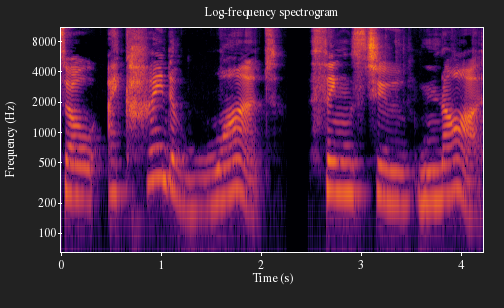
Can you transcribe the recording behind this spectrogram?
So I kind of want things to not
